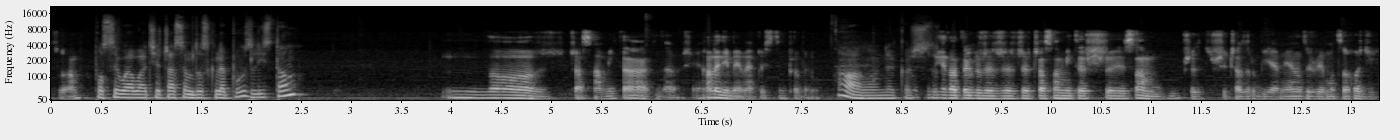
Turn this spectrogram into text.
Słucham. Posyłała cię czasem do sklepu z listą? No, czasami tak, zdarza się, ale nie miałem jakoś z tym problemu. O, no jakoś. Nie dlatego, że, że, że czasami też y, sam przez dłuższy czas robiłem, nie? No też wiem o co chodzi.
